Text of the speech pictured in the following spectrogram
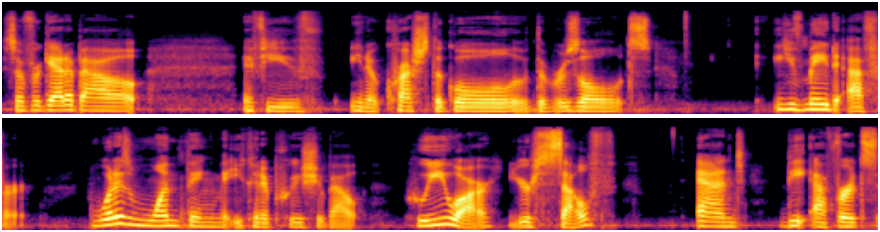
So forget about if you've, you know, crushed the goal, the results. You've made effort. What is one thing that you can appreciate about who you are, yourself, and the efforts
